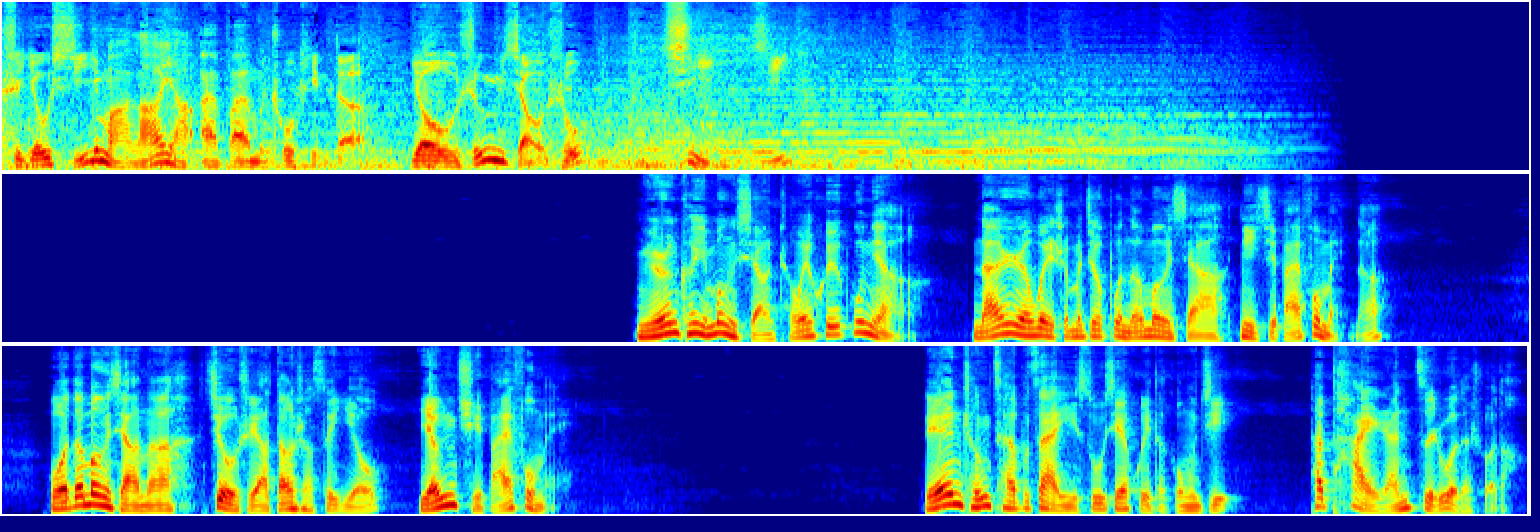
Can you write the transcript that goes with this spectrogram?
是由喜马拉雅 FM 出品的有声小说《契机》。女人可以梦想成为灰姑娘，男人为什么就不能梦想逆袭白富美呢？我的梦想呢，就是要当上 CEO，迎娶白富美，连城才不在意苏仙慧的攻击，他泰然自若的说道：“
